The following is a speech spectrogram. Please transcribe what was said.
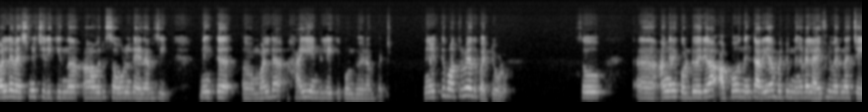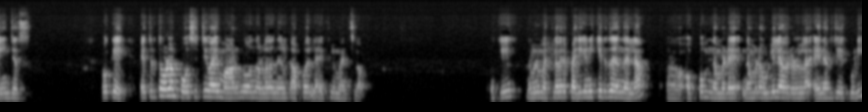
വളരെ വിഷമിച്ചിരിക്കുന്ന ആ ഒരു സോളിന്റെ എനർജി നിങ്ങൾക്ക് വളരെ ഹൈ എൻഡിലേക്ക് കൊണ്ടുവരാൻ പറ്റും. നിങ്ങൾക്ക് മാത്രമേ അത് പറ്റുള്ളൂ. സോ അങ്ങനെ കൊണ്ടുവരിക. അപ്പോൾ നിങ്ങൾക്ക് അറിയാൻ പറ്റും നിങ്ങളുടെ ലൈഫിൽ വരുന്ന ചേഞ്ചസ്. ഓക്കെ. എത്രത്തോളം പോസിറ്റീവായി മാറുന്നു എന്നുള്ളത് നിങ്ങൾക്ക് അപ്പോൾ ലൈഫിൽ മനസ്സിലാവും. ഓക്കെ? നമ്മൾ മറ്റുള്ളവരെ പരിഗണിക്കരുത് എന്നല്ല. ഒപ്പം നമ്മുടെ നമ്മുടെ ഉള്ളിൽ അവരുള്ള എനർജിയെ കൂടി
